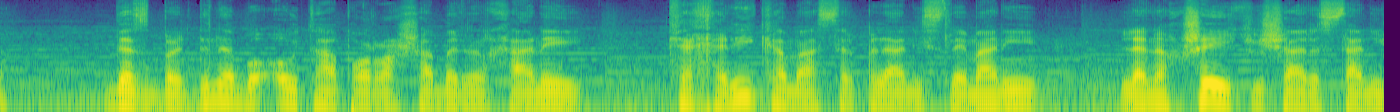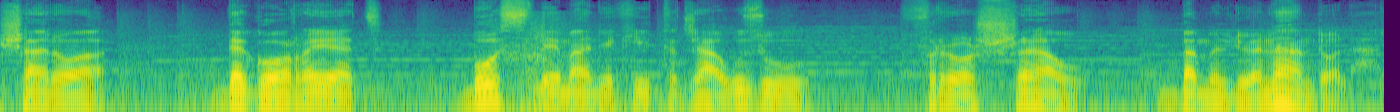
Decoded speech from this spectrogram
دەستبردنە بۆ ئەو تاپۆ ڕەشە بەنرخانەی کە خەریکە ماستەرپلانی سلێمانی لە نەخشەیەکی شارستانی شارەوە دەگۆڕێت بۆ سلێمانیەکەی تەجاوز و فرۆشراو بە ملیۆنان دۆلار.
